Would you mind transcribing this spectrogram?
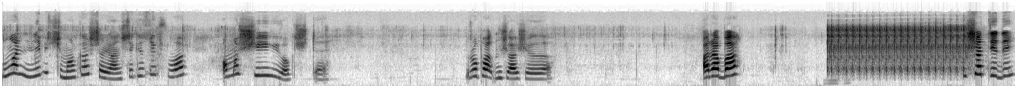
bunlar ne biçim arkadaşlar yani 8x var ama şey yok işte. Drop atmış aşağıya. Araba kuşat yedi.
